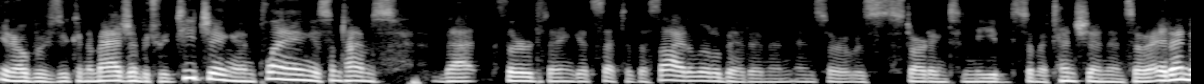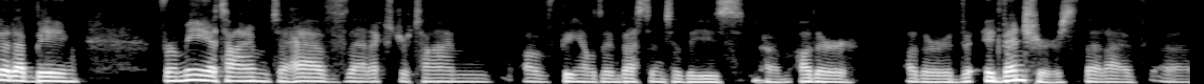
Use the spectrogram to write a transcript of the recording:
you know as you can imagine between teaching and playing is sometimes that third thing gets set to the side a little bit and, and and so it was starting to need some attention and so it ended up being for me a time to have that extra time of being able to invest into these um, other other adv- adventures that I've uh,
